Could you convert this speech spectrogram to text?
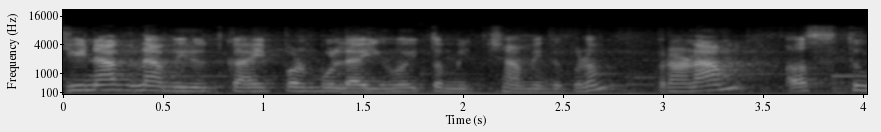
જીનાગના વિરુદ્ધ કાંઈ પણ બોલાયું હોય તો મિચ્છામી દુકડમ. પ્રણામ અસ્તુ.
